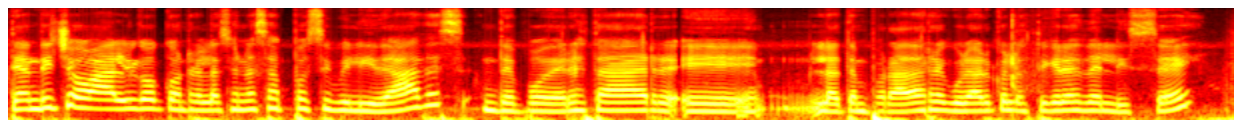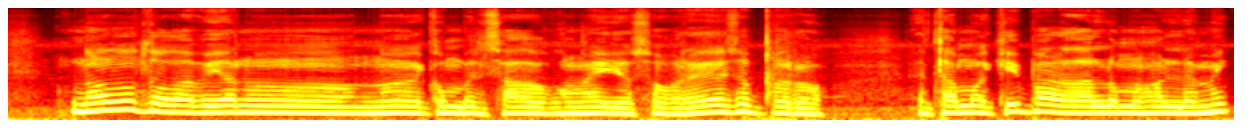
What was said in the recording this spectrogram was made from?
¿Te han dicho algo con relación a esas posibilidades de poder estar eh, la temporada regular con los Tigres del Licey? No, no todavía no, no he conversado con ellos sobre eso, pero estamos aquí para dar lo mejor de mí.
